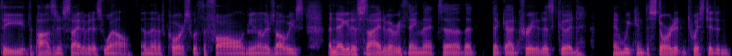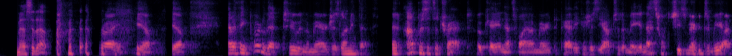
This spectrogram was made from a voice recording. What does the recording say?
the the positive side of it as well. And then, of course, with the fall, you know, there's always a negative side of everything that uh, that that God created as good, and we can distort it and twist it and mess it up. right. Yeah. Yeah. And I think part of that too in the marriage is learning that and opposites attract. Okay. And that's why I'm married to Patti because she's the opposite of me. And that's why she's married to me. I'm,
